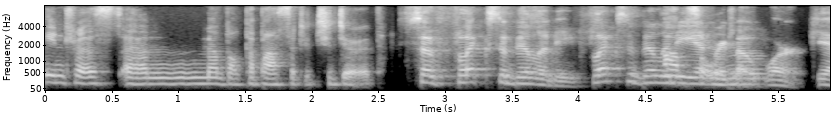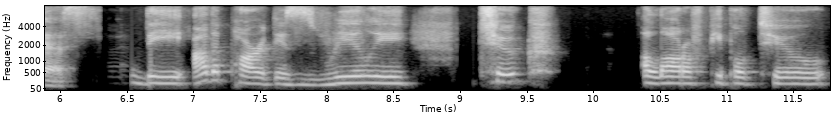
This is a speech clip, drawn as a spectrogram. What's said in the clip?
interest, and mental capacity to do it. So, flexibility, flexibility Absolutely. and remote work, yes. The other part is really took a lot of people to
